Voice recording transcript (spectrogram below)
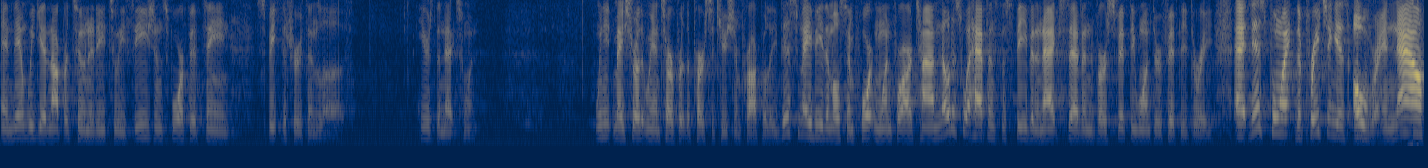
And then we get an opportunity to Ephesians 4:15, speak the truth in love. Here's the next one we need to make sure that we interpret the persecution properly. This may be the most important one for our time. Notice what happens to Stephen in Acts 7, verse 51 through 53. At this point, the preaching is over, and now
